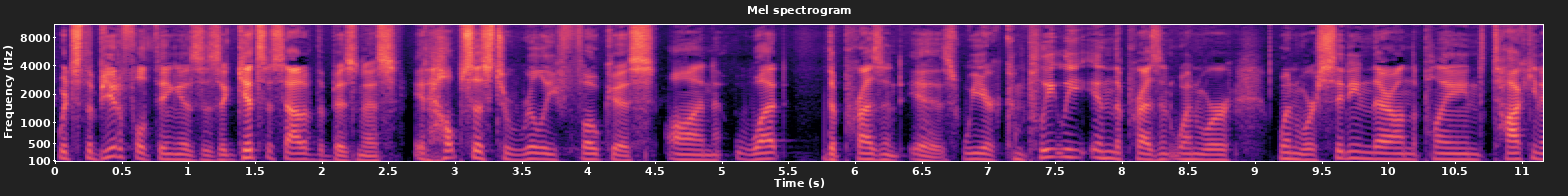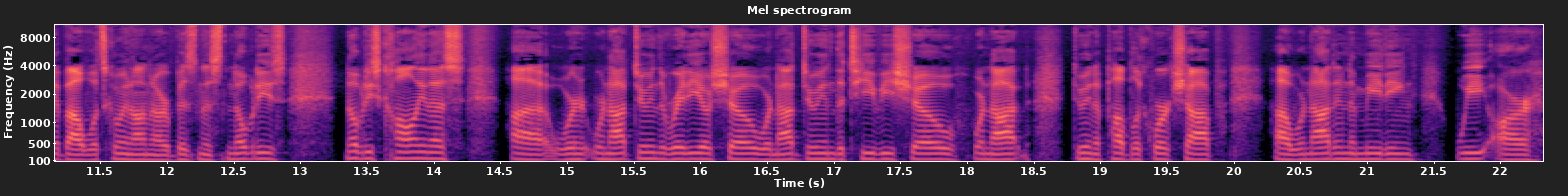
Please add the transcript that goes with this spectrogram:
Which the beautiful thing is, is it gets us out of the business. It helps us to really focus on what the present is. We are completely in the present when we're when we're sitting there on the plane talking about what's going on in our business. Nobody's nobody's calling us. Uh, we're we're not doing the radio show. We're not doing the TV show. We're not doing a public workshop. Uh, we're not in a meeting. We are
